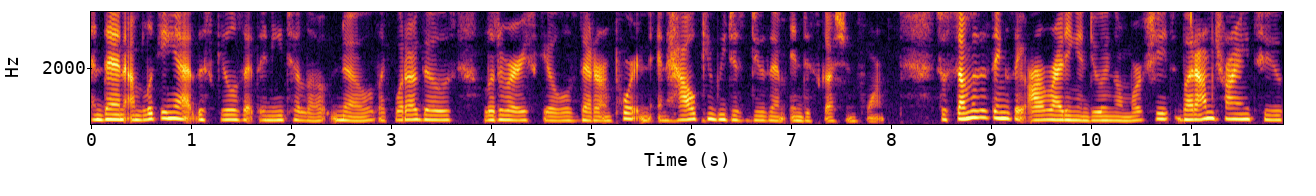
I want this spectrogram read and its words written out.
and then I'm looking at the skills that they need to lo- know, like what are those literary skills that are important, and how can we just do them in discussion form. So some of the things they are writing and doing on worksheets, but I'm trying to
